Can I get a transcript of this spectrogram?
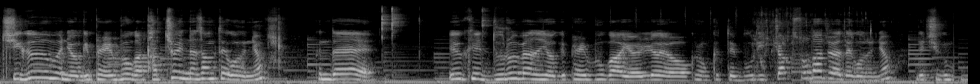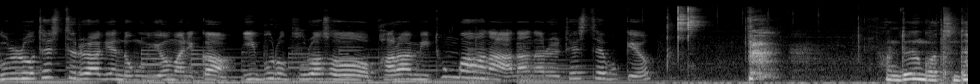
지금은 여기 밸브가 닫혀있는 상태거든요. 근데 이렇게 누르면 여기 밸브가 열려요. 그럼 그때 물이 쫙 쏟아져야 되거든요. 근데 지금 물로 테스트를 하기엔 너무 위험하니까 입으로 불어서 바람이 통과하나 안 하나를 테스트 해볼게요. 안 되는 것 같은데?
